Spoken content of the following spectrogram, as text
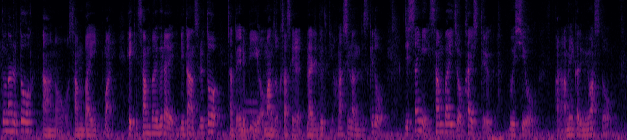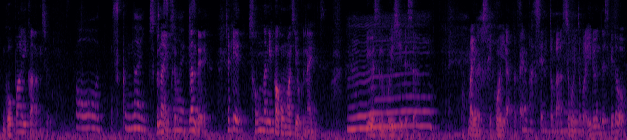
となるとあの3倍、まあ、平均3倍ぐらいリターンするとちゃんと LP を満足させられるっていう話なんですけど実際に3倍以上返してる VC をあのアメリカで見ますと5%以下なんですよ。おお少ない。少ないんですよ。少なんでじゃけそんなにパフォーマンス良くないんです、US の VC ですら。まあ、いわゆるセコイアとかアクセルとかすごいところいるんですけど、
